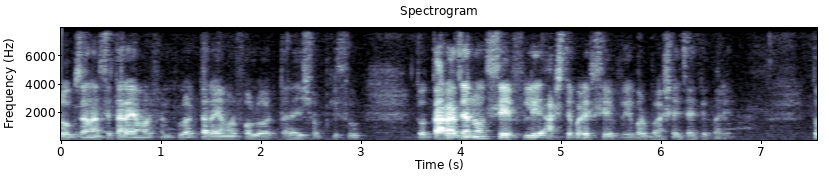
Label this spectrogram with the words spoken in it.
লোকজন আছে, তারাই আমার ফ্যান ফলোয়ার তারাই আমার ফলোয়ার তারাই সব কিছু তো তারা যেন সেফলি আসতে পারে সেফলি আবার বাসায় যাইতে পারে। তো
